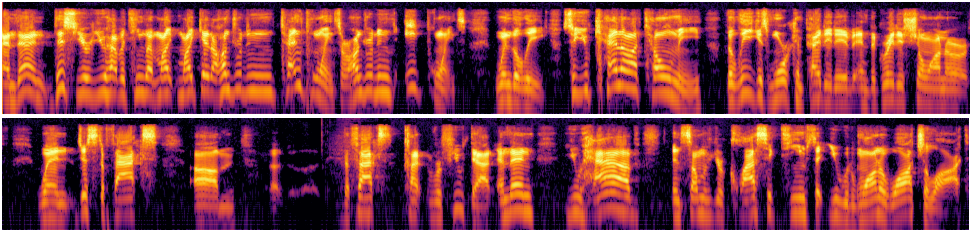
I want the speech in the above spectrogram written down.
and then this year you have a team that might might get 110 points or 108 points win the league. So you cannot tell me the league is more competitive and the greatest show on earth when just the facts. Um, uh, the facts refute that, and then you have in some of your classic teams that you would want to watch a lot,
